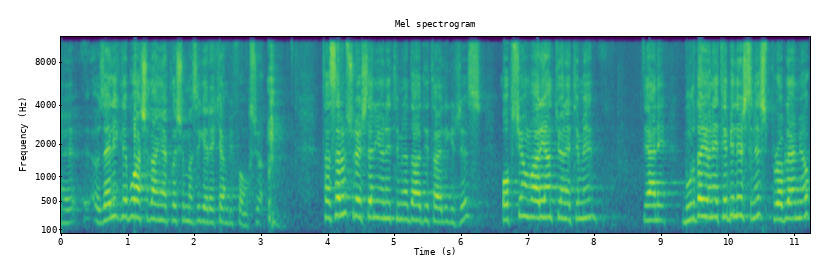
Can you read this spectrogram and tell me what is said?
e, özellikle bu açıdan yaklaşılması gereken bir fonksiyon. Tasarım süreçlerinin yönetimine daha detaylı gireceğiz. Opsiyon varyant yönetimi yani burada yönetebilirsiniz, problem yok.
